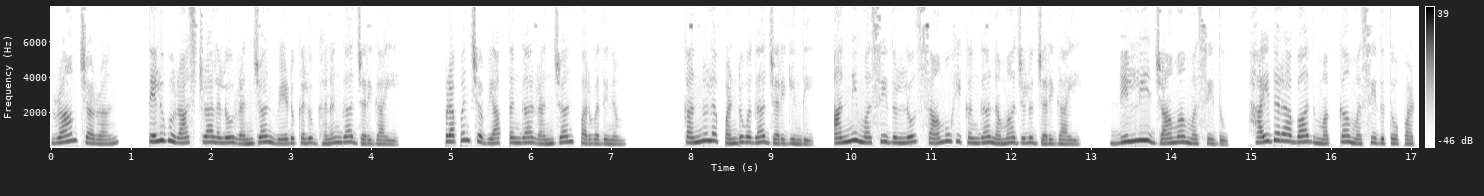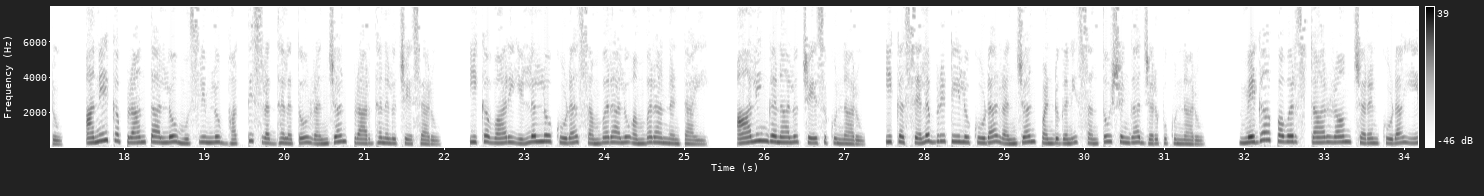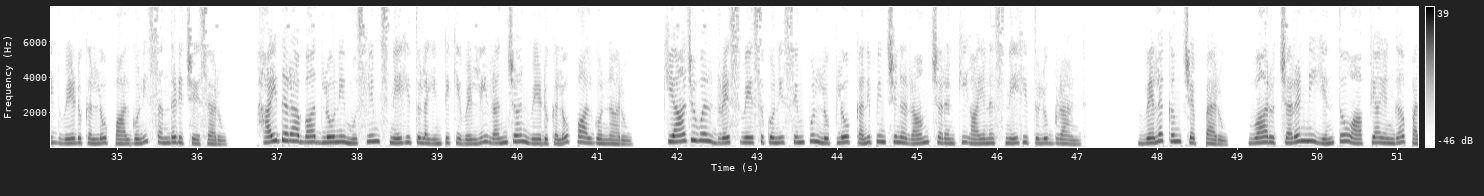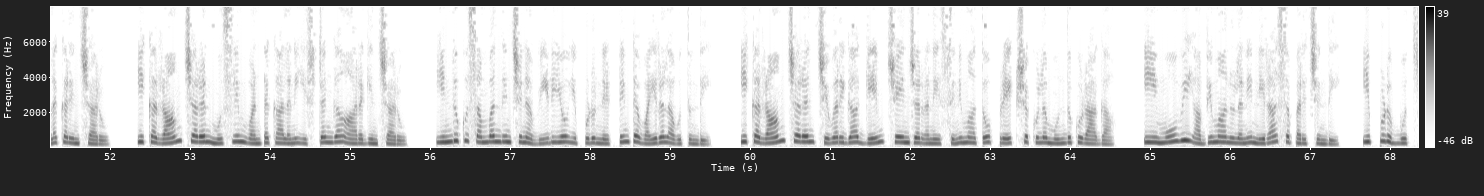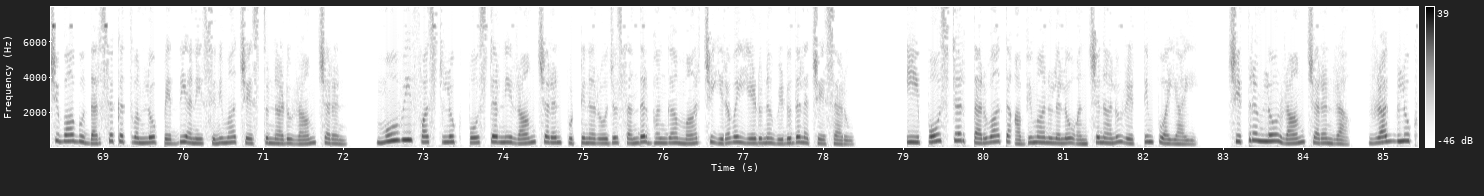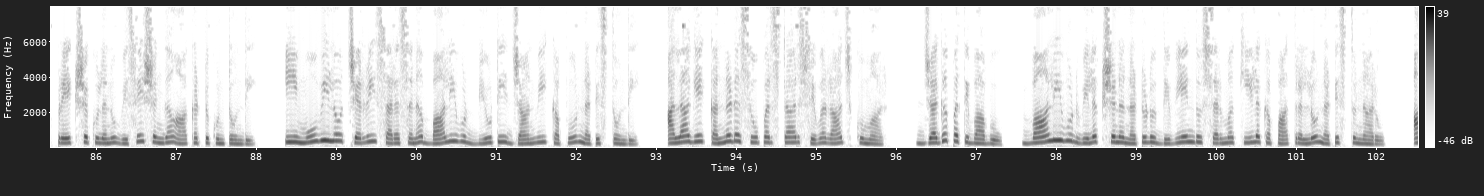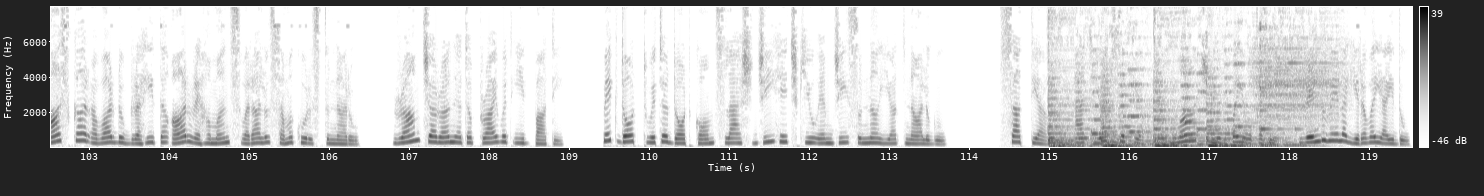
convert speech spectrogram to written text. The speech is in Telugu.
రామ్ చరణ్ తెలుగు రాష్ట్రాలలో రంజాన్ వేడుకలు ఘనంగా జరిగాయి. ప్రపంచవ్యాప్తంగా రంజాన్ పర్వదినం. కన్నుల పండువగా జరిగింది. అన్ని మసీదుల్లో సామూహికంగా నమాజులు జరిగాయి. ఢిల్లీ జామా మసీదు హైదరాబాద్ మక్కా మసీదుతో పాటు అనేక ప్రాంతాల్లో ముస్లింలు భక్తి శ్రద్ధలతో రంజాన్ ప్రార్థనలు చేశారు. ఇక వారి ఇళ్ళల్లో కూడా సంబరాలు అంబరాన్నంటాయి. ఆలింగనాలు చేసుకున్నారు. ఇక సెలబ్రిటీలు కూడా రంజాన్ పండుగని సంతోషంగా జరుపుకున్నారు. Mega power star Ram Charan కూడా ఈద్ వేడుకల్లో పాల్గొని సందడి చేశారు. హైదరాబాద్లోని ముస్లిం స్నేహితుల ఇంటికి వెళ్ళి రంజాన్ వేడుకలో పాల్గొన్నారు. క్యాజువల్ డ్రెస్ వేసుకుని సింపుల్ లుక్లో కనిపించిన రామ్ చరణ్కి ఆయన స్నేహితులు గ్రాండ్ వెలకం చెప్పారు. వారు చరణ్ని ఎంతో ఆప్యాయంగా పలకరించారు. ఇక రామ్ చరణ్ ముస్లిం వంటకాలని ఇష్టంగా ఆరగించారు. ఇందుకు సంబంధించిన వీడియో ఇప్పుడు నెట్టింట వైరల్ అవుతుంది. ఇక రామ్ చరణ్ చివరిగా గేమ్ చేంజర్ అనే సినిమాతో ప్రేక్షకుల ముందుకు రాగా ఈ మూవీ అభిమానులని నిరాశపరిచింది. ఇప్పుడు బుచ్చిబాబు దర్శకత్వంలో పెద్ది అనే సినిమా చేస్తున్నాడు Ram Charan. Movie first look పోస్టర్ని Ram Charan పుట్టినరోజు సందర్భంగా మార్చి ఇరవై ఏడున విడుదల చేశారు. ఈ పోస్టర్ తర్వాత అభిమానులలో అంచనాలు రెట్టింపు అయ్యాయి. చిత్రంలో రామ్ చరణ్ రా రగ్ లుక్ ప్రేక్షకులను విశేషంగా ఆకట్టుకుంటోంది. ఈ మూవీలో చెర్రీ సరసన బాలీవుడ్ బ్యూటీ జాన్వీ కపూర్ నటిస్తోంది. అలాగే కన్నడ సూపర్ స్టార్ శివరాజ్ కుమార్ జగపతిబాబు బాలీవుడ్ విలక్షణ నటుడు దివ్యేందు శర్మ కీలక పాత్రల్లో నటిస్తున్నారు. ఆస్కార్ అవార్డు గ్రహీత ఆర్ రెహమాన్ స్వరాలు సమకూరుస్తున్నారు. Ram Charan at private Eid party. Pic dot twitter dot com slash G H Q M G సున్నా యత్ నాలుగు. సత్య. At Satya. మార్చ్ ముప్పై ఒకటి. రెండు వేల ఇరవై ఐదు.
